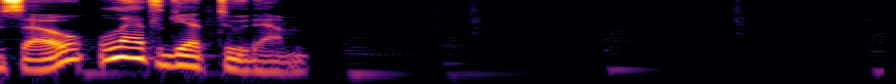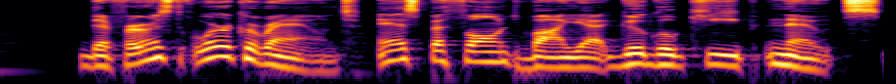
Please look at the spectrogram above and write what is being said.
So let's get to them. The first workaround is performed via Google Keep Notes,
